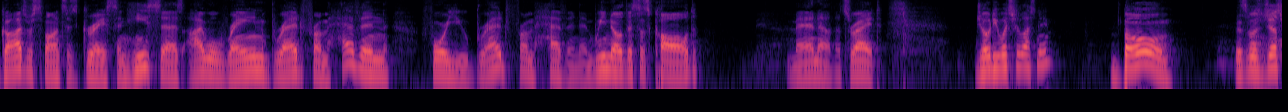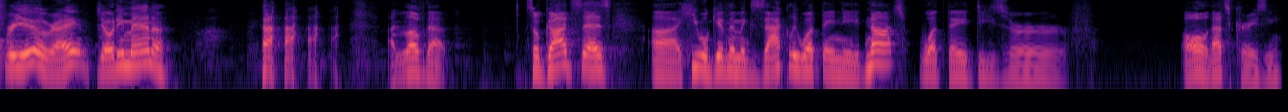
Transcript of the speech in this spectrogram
God's response is grace. And he says, I will rain bread from heaven for you, bread from heaven. And we know this is called manna. That's right. Jody, what's your last name? Boom. This was just for you, right? Jody Manna. I love that. So God says uh, He will give them exactly what they need, not what they deserve. Oh, that's crazy.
